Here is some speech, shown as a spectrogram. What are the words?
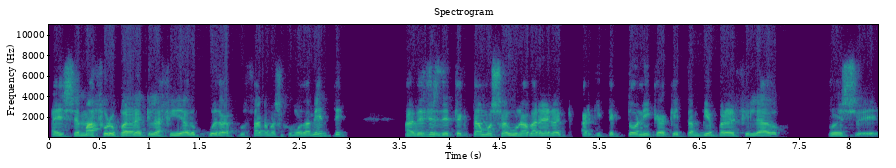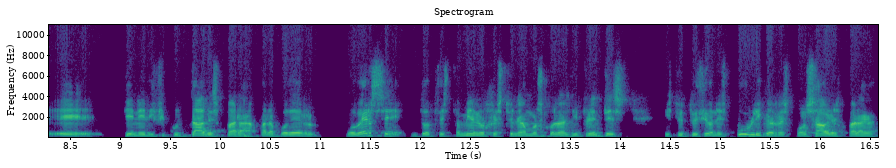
a ese semáforo para que el afiliado pueda cruzar más cómodamente. A veces detectamos alguna barrera arquitectónica que también para el afiliado pues eh, eh, tiene dificultades para, poder moverse, entonces también lo gestionamos con las diferentes instituciones públicas responsables para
